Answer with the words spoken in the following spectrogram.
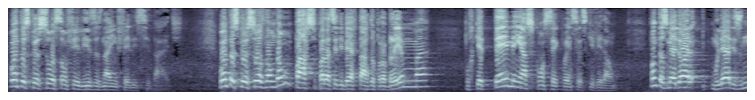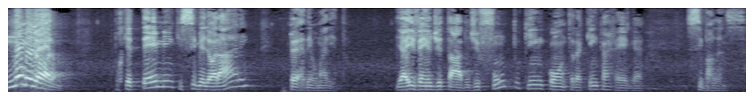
Quantas pessoas são felizes na infelicidade? Quantas pessoas não dão um passo para se libertar do problema, porque temem as consequências que virão? Quantas melhor, mulheres não melhoram, porque temem que, se melhorarem, perdem o marido? E aí vem o ditado: defunto que encontra quem carrega se balança.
